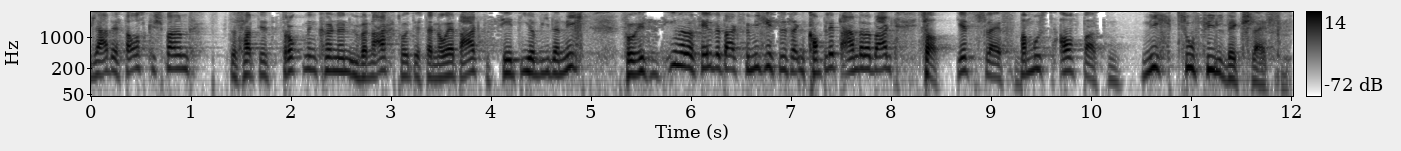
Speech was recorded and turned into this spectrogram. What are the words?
Die Lade ist ausgespannt. Das hat jetzt trocknen können über Nacht. Heute ist ein neuer Tag. Das seht ihr wieder nicht. Für euch ist es immer derselbe Tag. Für mich ist es ein komplett anderer Tag. So, jetzt schleifen. Man muss aufpassen. Nicht zu viel wegschleifen.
